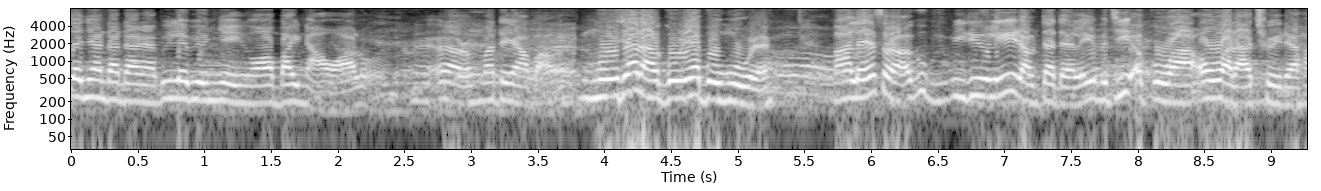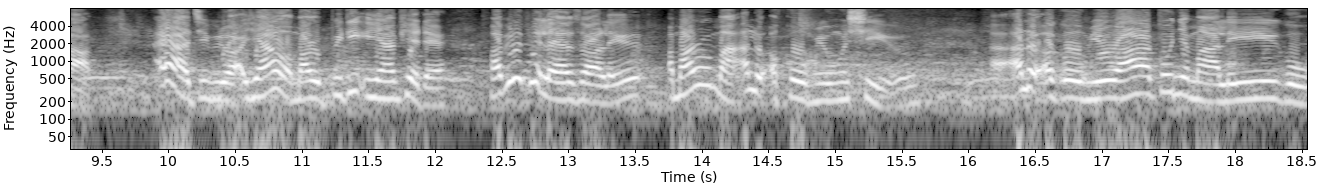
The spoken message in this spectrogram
ကြမ်းကြမ်းတန်တန်နဲ့ပြီးလဲပြီးညိန်ရောဘိုက်နာရောလို့အဲ့ဒါတော့မှတ်တရပါဘူးငိုကြတာကိုရက်ပုံငိုတယ်ဘာလဲဆိုတော့အခုဗီဒီယိုလေးတောင်တက်တယ်လေပကြီးအကိုကဩဝါဒချွေတဲ့ဟာအဲ့ဟာကြည့်ပြီးတော့အရန်ကိုအမတို့ပီတိအရန်ဖြစ်တယ်ဘာဖြစ်လို့ဖြစ်လဲဆိုတော့လေအမတို့မှအဲ့လိုအကိုမျိုးမရှိဘူး အဲ့လိုအကူမျိုးကကိုညီမလေးကို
